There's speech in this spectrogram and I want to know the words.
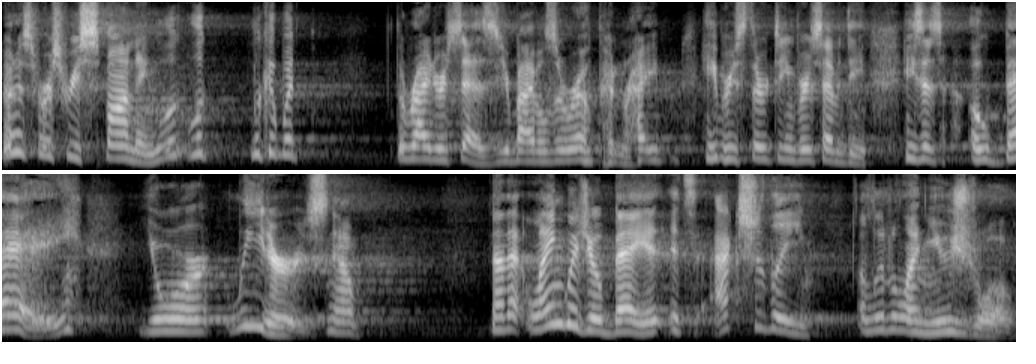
Notice first responding. Look, look, look at what the writer says. Your Bibles are open, right? Hebrews 13, verse 17. He says, Obey your leaders. Now, now that language obey, it, it's actually a little unusual.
